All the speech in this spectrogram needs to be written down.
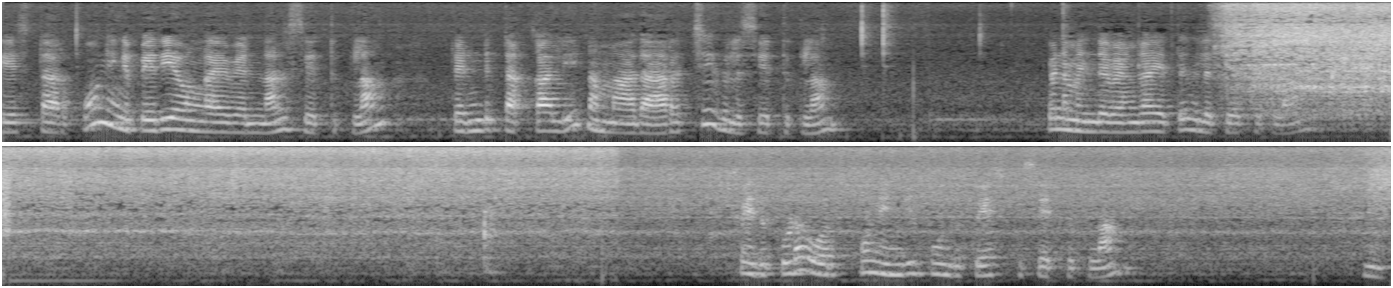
டேஸ்ட்டாக இருக்கும். நீங்கள் பெரிய வெங்காயம் வேணுனாலும் சேர்த்துக்கலாம். ரெண்டு தக்காளி நம்ம அதை அரைச்சி இதில் சேர்த்துக்கலாம். இப்போ நம்ம இந்த வெங்காயத்தை இதில் சேர்த்துக்கலாம் இப்போ இது கூட ஒரு ஸ்பூன் இஞ்சி பூண்டு பேஸ்ட் சேர்த்துக்கலாம் ம்.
